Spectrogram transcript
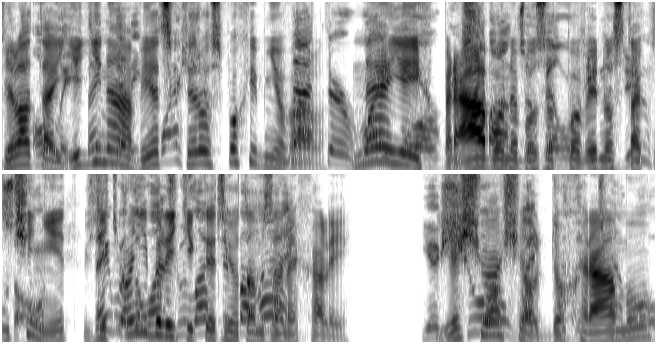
byla ta jediná věc, kterou spochybňoval. Ne jejich právo nebo zodpovědnost tak učinit, vždyť oni byli ti, kteří ho tam zanechali. Ješua šel do chrámu,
